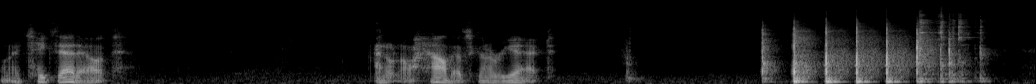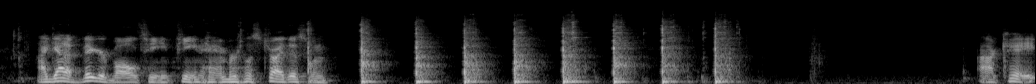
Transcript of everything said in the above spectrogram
when I take that out, I don't know how that's going to react. I got a bigger ball team peen hammer. Let's try this one. Okay.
